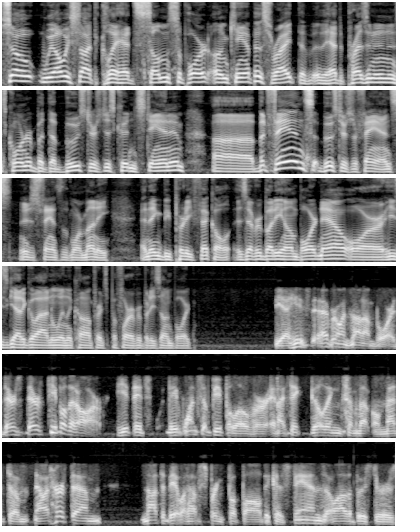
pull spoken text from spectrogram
So we always thought the Clay had some support on campus, right? The, they had the president in his corner, but the boosters just couldn't stand him. Uh, but fans, boosters are fans. They're just fans with more money, and they can be pretty fickle. Is everybody on board now, or he's got to go out and win the conference before everybody's on board? Yeah, he's everyone's not on board. There's there's people that are. He, it's they've won some people over, and I think building some of that momentum. Now it hurt them not to be able to have spring football because fans, a lot of the boosters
